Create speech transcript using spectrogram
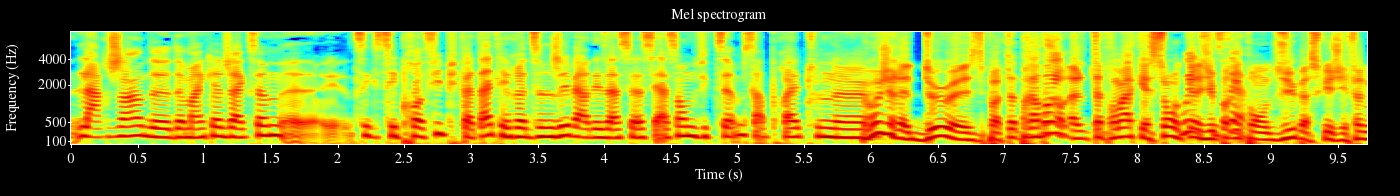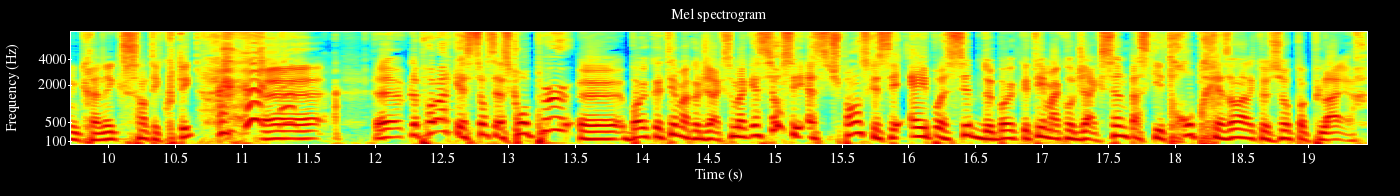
l'argent de, de Michael Jackson, euh, ses profits, puis peut-être les rediriger vers des associations de victimes. Ça pourrait être une. Mais Moi, j'aurais deux euh, hypothèses. Par rapport Oui. à ta première question auquel Oui, j'ai pas ça. répondu parce que j'ai fait une chronique sans t'écouter. euh, euh, la première question, c'est est-ce qu'on peut euh, boycotter Michael Jackson? Ma question, c'est est-ce que je pense que c'est impossible de boycotter Michael Jackson parce qu'il est trop présent dans la culture populaire?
